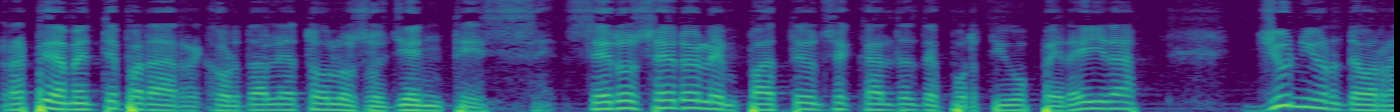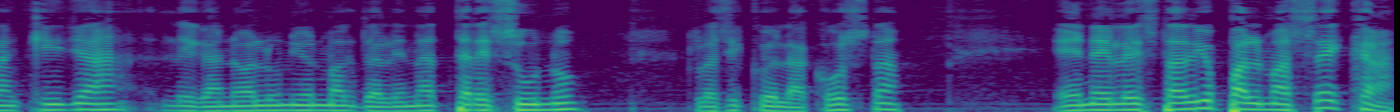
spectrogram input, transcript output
Rápidamente para recordarle a todos los oyentes, 0-0 el empate Once Caldas Deportivo Pereira. Junior de Barranquilla le ganó al Unión Magdalena 3-1, clásico de la costa. En el estadio Palma Seca,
